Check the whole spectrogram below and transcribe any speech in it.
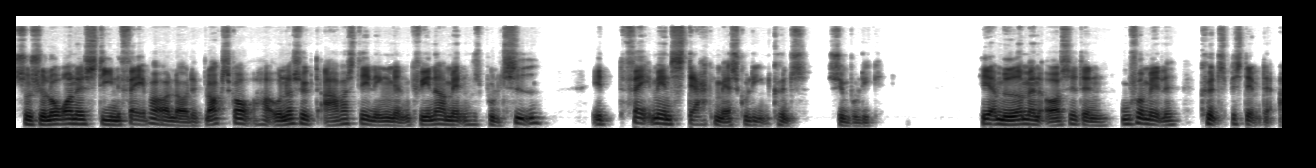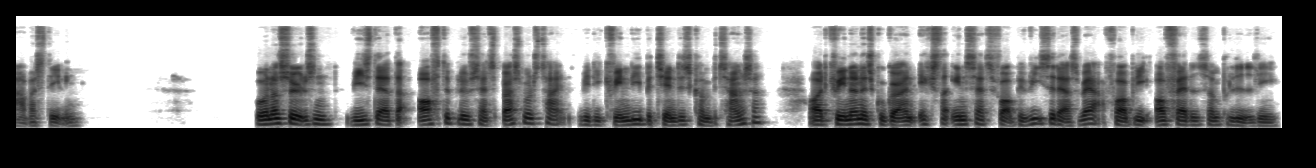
Sociologerne Stine Faber og Lotte Blokskov har undersøgt arbejdsdelingen mellem kvinder og mænd hos politiet, et fag med en stærk maskulin kønssymbolik. Her møder man også den uformelle kønsbestemte arbejdsdeling. Undersøgelsen viste, at der ofte blev sat spørgsmålstegn ved de kvindelige betjentes kompetencer, og at kvinderne skulle gøre en ekstra indsats for at bevise deres værd for at blive opfattet som pålidelige.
